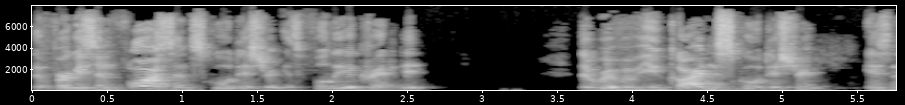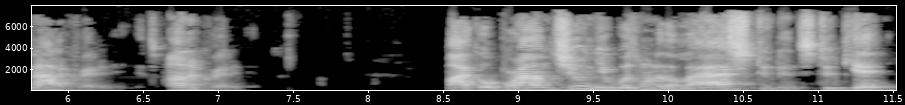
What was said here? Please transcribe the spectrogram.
The Ferguson Florissant School District is fully accredited. The Riverview Gardens School District is not accredited. It's unaccredited. Michael Brown Jr. was one of the last students to get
